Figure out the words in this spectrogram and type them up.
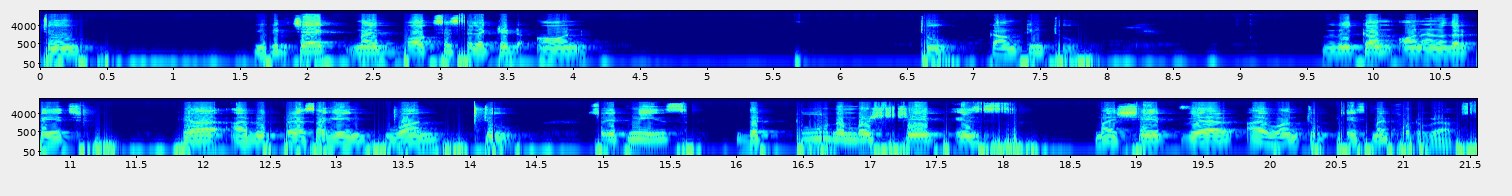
two. You can check my box is selected on 2 counting 2 we will come on another page. Here I will press again 1 2 so it means the 2 number shape is my shape where I want to place my photographs.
